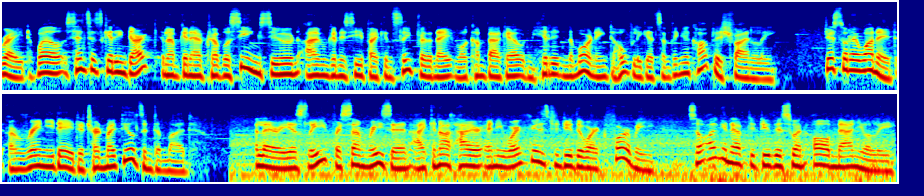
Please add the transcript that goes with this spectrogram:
Right, well, since it's getting dark and I'm going to have trouble seeing soon, I'm going to see if I can sleep for the night and we'll come back out and hit it in the morning to hopefully get something accomplished finally. Just what I wanted, a rainy day to turn my fields into mud. Hilariously, for some reason, I cannot hire any workers to do the work for me, so I'm going to have to do this one all manually,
